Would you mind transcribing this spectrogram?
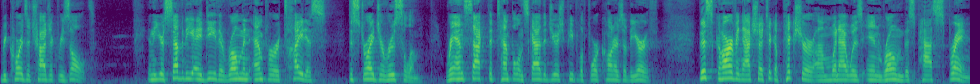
records a tragic result. In the year 70 AD, the Roman Emperor Titus destroyed Jerusalem, ransacked the temple, and scattered the Jewish people to four corners of the earth. This carving, actually, I took a picture um, when I was in Rome this past spring.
